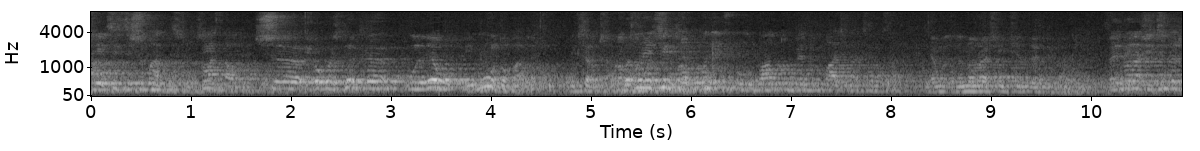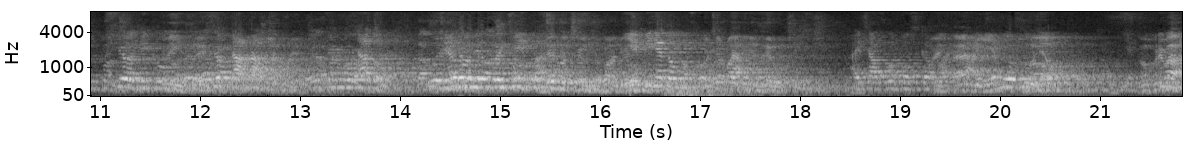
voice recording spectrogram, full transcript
să existe și mari discuții. Asta au Și eu consider că un leu e mult o parte. de xeroxat. Vă spun Propuneți, simplu. propuneți un quantum pentru pagina xerosată. În oraș și 50 de bani. Păi nu era și 50 de bani. Și eu zic că da, da. Da, domnule. 0,5 bani. E bine, domnul Florian. Cel mai bine 0,5. Aici a fost o scăpare. Păi, Da, aia- e mult un leu. E- Domnul primar,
